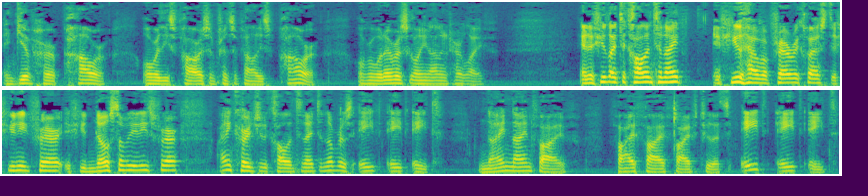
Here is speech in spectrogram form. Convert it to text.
and give her power over these powers and principalities, power over whatever's going on in her life. And if you'd like to call in tonight, if you have a prayer request, if you need prayer, if you know somebody needs prayer, I encourage you to call in tonight. The number is 888 995 5552. That's 888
